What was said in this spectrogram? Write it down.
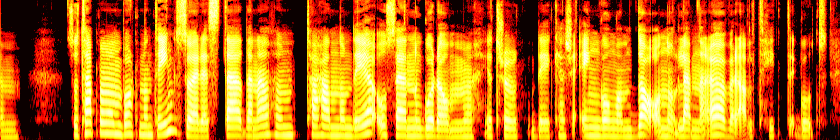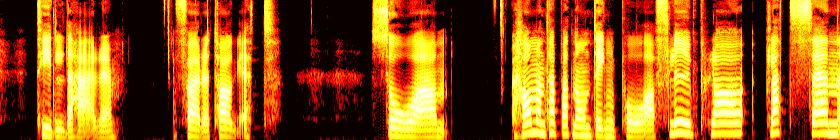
Um, så tappar man bort någonting så är det städarna som tar hand om det och sen går de, jag tror det är kanske en gång om dagen och lämnar över allt hittegods till det här företaget. Så har man tappat någonting på flygplatsen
